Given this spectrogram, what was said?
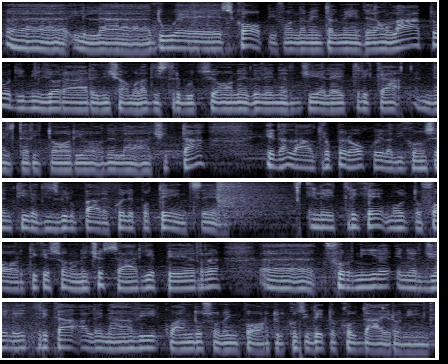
eh, il, due scopi fondamentalmente, da un lato di migliorare diciamo, la distribuzione dell'energia elettrica nel territorio della città e dall'altro però quella di consentire di sviluppare quelle potenze elettriche molto forti che sono necessarie per eh, fornire energia elettrica alle navi quando sono in porto, il cosiddetto cold ironing.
